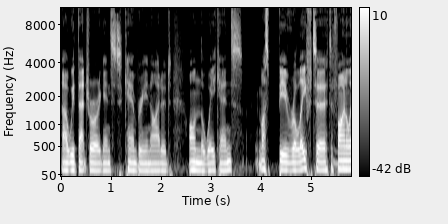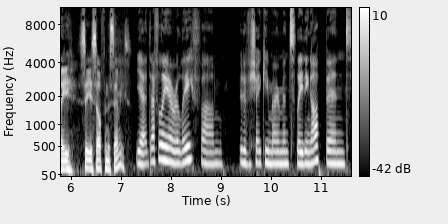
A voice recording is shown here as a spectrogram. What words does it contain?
uh, with that draw against Canberra United on the weekend. It must be a relief to, to finally see yourself in the semis. Yeah, definitely a relief. Um, bit of a shaky moment leading up, and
